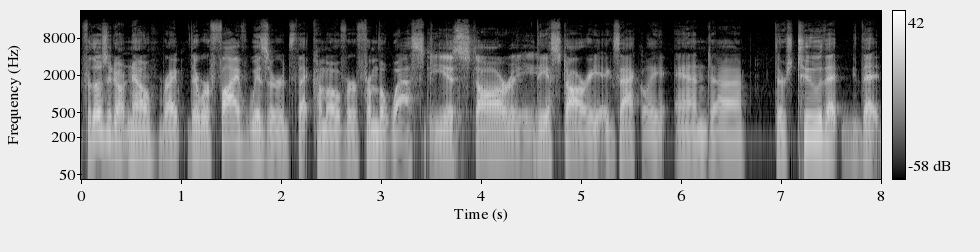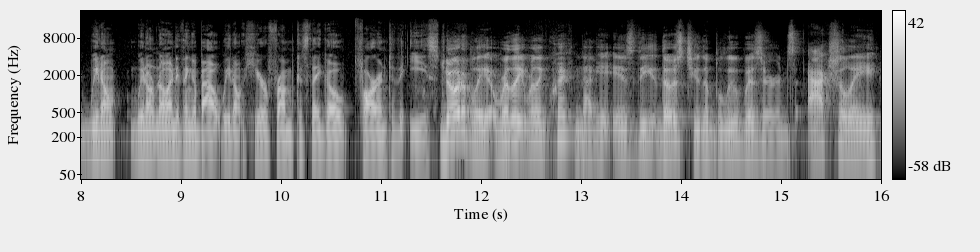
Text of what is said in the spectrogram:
for those who don't know, right, there were five wizards that come over from the west. The Istari. The Istari, exactly, and uh, there's two that that we don't we don't know anything about. We don't hear from because they go far into the east. Notably, a really really quick nugget is the those two, the blue wizards, actually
